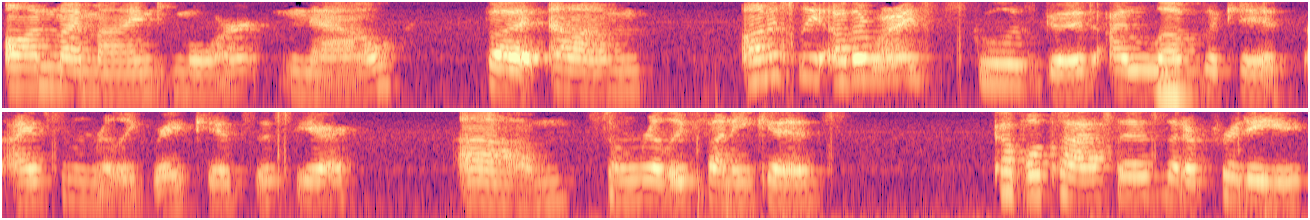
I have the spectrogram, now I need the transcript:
on my mind more now. But um, honestly, otherwise, school is good. I love the kids. I have some really great kids this year. Um, some really funny kids. A couple classes that are pretty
